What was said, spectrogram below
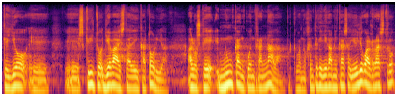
que yo eh, he escrito lleva esta dedicatoria a los que nunca encuentran nada, porque cuando gente que llega a mi casa, yo llego al rastro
